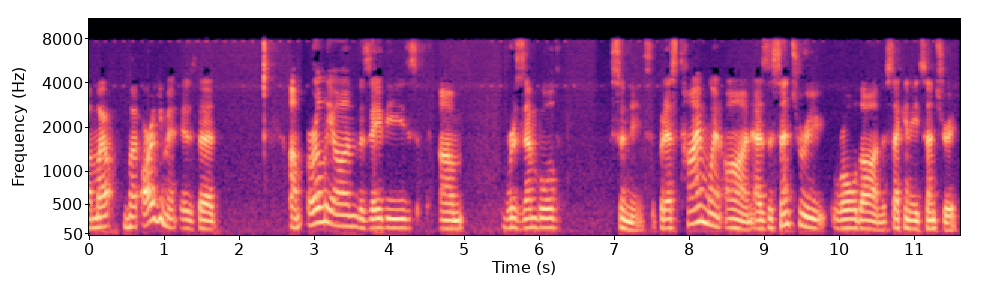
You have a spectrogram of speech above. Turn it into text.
uh, my my argument is that um, early on the Zaydis um, resembled Sunnis, but as time went on, as the century rolled on, the second eighth century,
